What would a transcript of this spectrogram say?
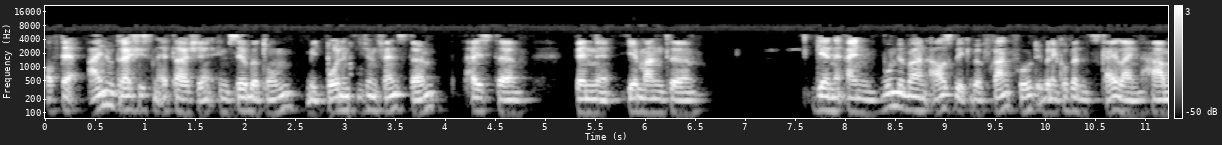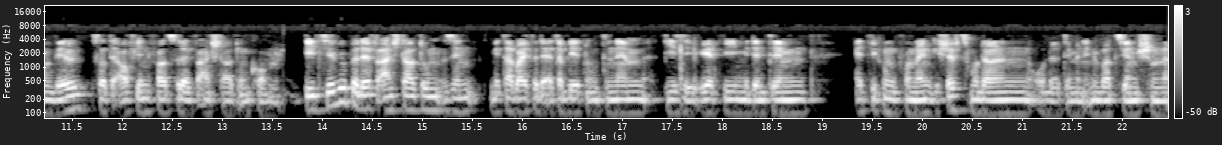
auf der 31. Etage im Silberturm mit bodentiefen Fenstern. Das heißt, äh, wenn jemand äh, gerne einen wunderbaren Ausblick über Frankfurt, über den kompletten Skyline haben will, sollte auf jeden Fall zu der Veranstaltung kommen. Die Zielgruppe der Veranstaltung sind Mitarbeiter der etablierten Unternehmen, die sich irgendwie mit den Themen Entwicklung von neuen Geschäftsmodellen oder Themen Innovation schon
